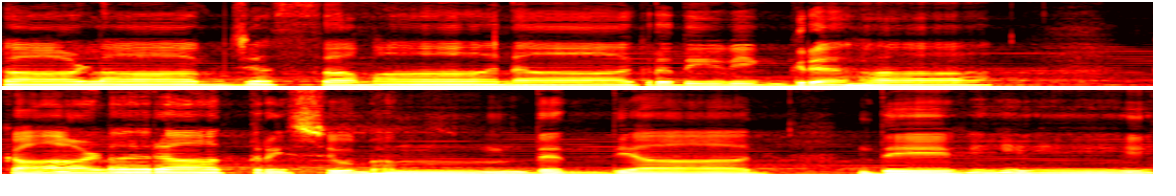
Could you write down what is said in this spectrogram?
कालाब्जसमानाकृतिविग्रहा काळरात्रिशुभं दद्यात् ദേവീ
